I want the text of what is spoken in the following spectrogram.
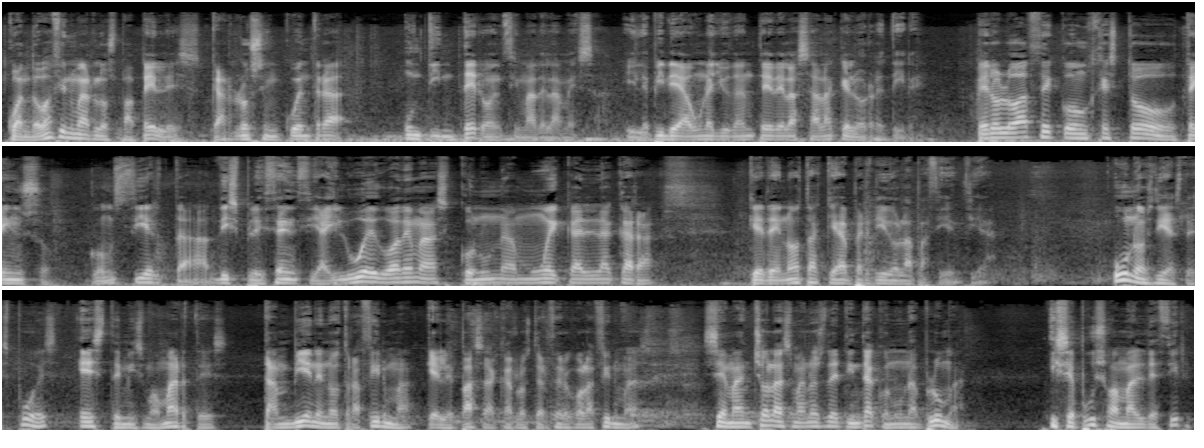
Cuando va a firmar los papeles, Carlos encuentra un tintero encima de la mesa y le pide a un ayudante de la sala que lo retire. Pero lo hace con gesto tenso, con cierta displicencia y luego además con una mueca en la cara que denota que ha perdido la paciencia. Unos días después, este mismo martes, también en otra firma, que le pasa a Carlos III con las firmas, se manchó las manos de tinta con una pluma y se puso a maldecir,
